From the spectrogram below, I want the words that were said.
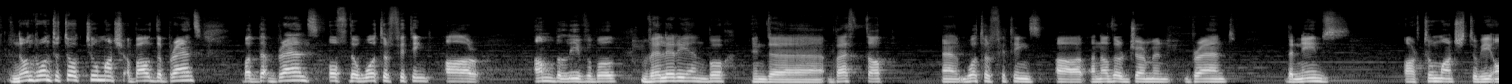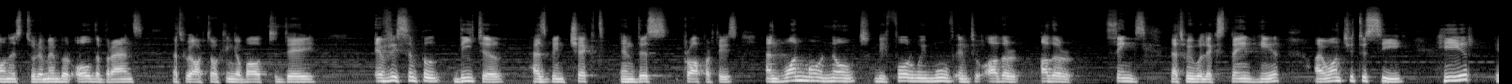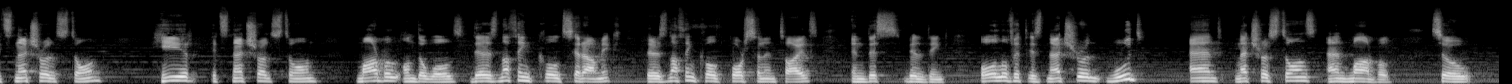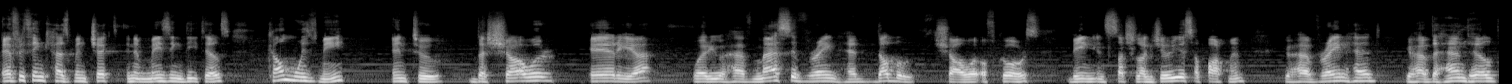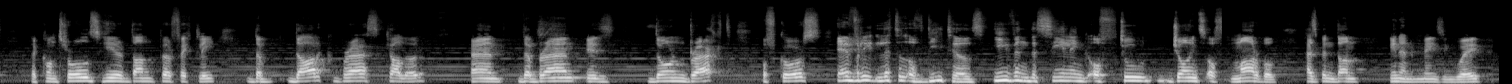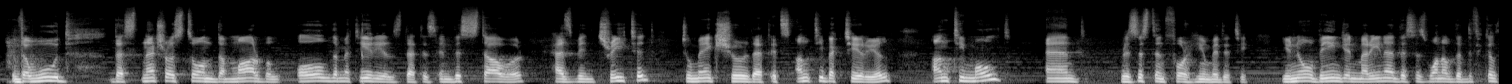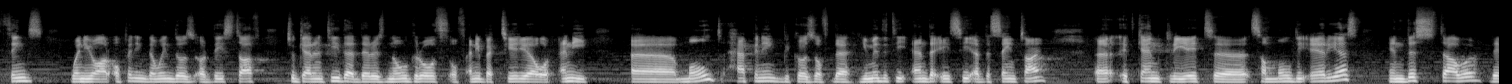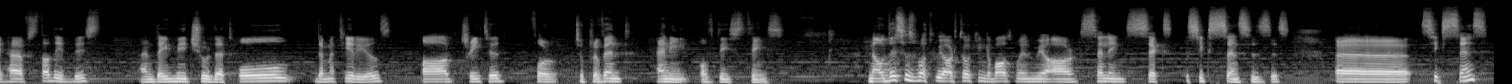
Don't want to talk too much about the brands, but the brands of the water fitting are unbelievable. Villeroy and Boch in the bathtub and water fittings are another German brand. The names are too much, to be honest, to remember all the brands that we are talking about today. Every simple detail has been checked in this properties. And one more note before we move into other, other things that we will explain here. I want you to see here, it's natural stone. Here, it's natural stone marble on the walls. There is nothing called ceramic. There is nothing called porcelain tiles in this building. All of it is natural wood and natural stones and marble. So everything has been checked in amazing details. Come with me into the shower area where you have massive rain head, double shower, of course, being in such luxurious apartment. You have rain head, you have the handheld, the controls here done perfectly. The dark brass color and the brand is Dornbracht. Of course, every little of details, even the ceiling of two joints of marble has been done in an amazing way. The wood, the natural stone, the marble, all the materials that is in this tower has been treated to make sure that it's antibacterial, anti-mold, and resistant for humidity. You know, being in Marina, this is one of the difficult things when you are opening the windows or these stuff to guarantee that there is no growth of any bacteria or any uh, mold happening because of the humidity and the AC at the same time. Uh, it can create uh, some moldy areas. In this tower, they have studied this and they made sure that all the materials are treated for to prevent any of these things. Now, this is what we are talking about when we are selling six, six senses. Uh, Six Sense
